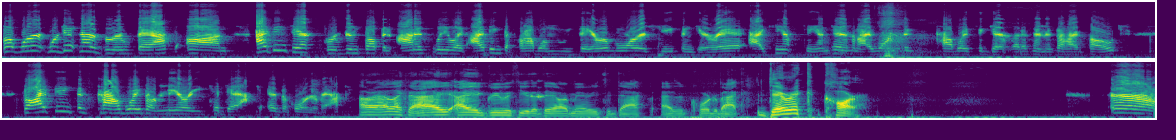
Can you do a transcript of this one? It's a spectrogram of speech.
But we're we're getting our groove back. Um, I think Dak proved himself, and honestly, like I think the problem there more is Jason Garrett. I can't stand him, and I want the Cowboys to get rid of him as a head coach. So I think the Cowboys are married to Dak as a quarterback. All right, I like that. I, I agree with you that they are married to Dak as a quarterback. Derek Carr. Ugh.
